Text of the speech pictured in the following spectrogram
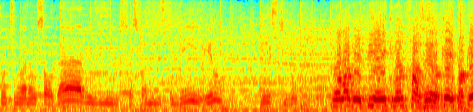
continuarão saudáveis e suas famílias também. Eu, este locutor. Não é uma gripinha aí que vamos fazer, ok? Tá ok?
